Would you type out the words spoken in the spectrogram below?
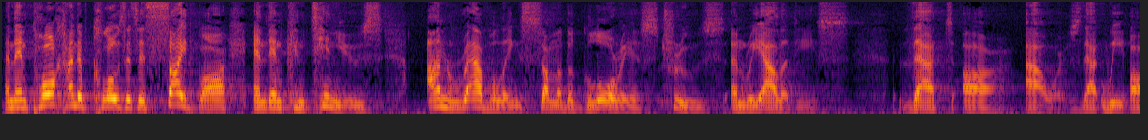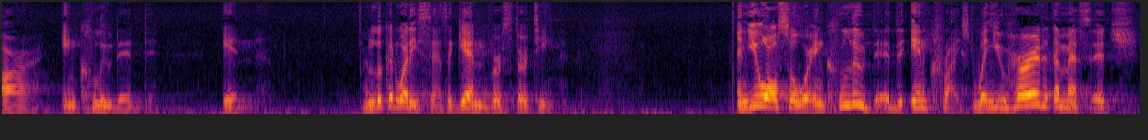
And then Paul kind of closes his sidebar and then continues unraveling some of the glorious truths and realities that are ours, that we are included in. And look at what he says again, verse 13. And you also were included in Christ when you heard the message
